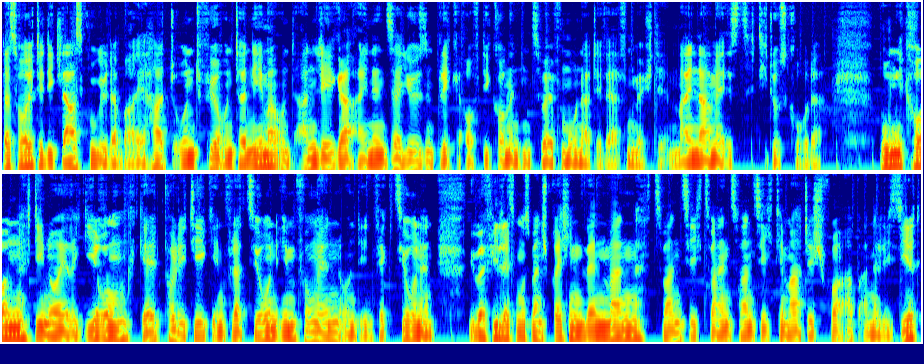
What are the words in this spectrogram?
das heute die Glaskugel dabei hat und für Unternehmer und Anleger einen seriösen Blick auf die kommenden zwölf Monate werfen möchte. Mein Name ist Titus Kroder. Omikron, die neue Regierung, Geldpolitik, Inflation, Impfungen und Infektionen. Über vieles muss man sprechen, wenn man 2022 2022 thematisch vorab analysiert.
